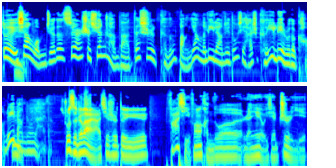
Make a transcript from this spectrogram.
对，像我们觉得虽然是宣传吧，但是可能榜样的力量这东西还是可以列入到考虑当中来的。除此之外啊，其实对于发起方，很多人也有一些质疑。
